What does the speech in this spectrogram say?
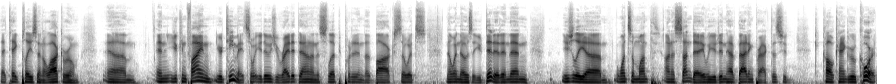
that take place in a locker room. Um, and you can find your teammates. So what you do is you write it down on a slip, you put it in the box, so it's no one knows that you did it, and then usually um, once a month on a Sunday when you didn't have batting practice, you'd call kangaroo court,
